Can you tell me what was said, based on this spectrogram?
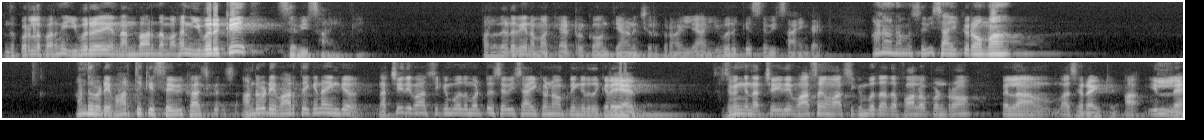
அந்த குரலை பாருங்கள் இவர் என் அன்பார்ந்த மகன் இவருக்கு செவி சாயுங்கள். பல தடவை நம்ம கேட்டிருக்கோம் தியானிச்சிருக்கிறோம் இல்லையா? இவருக்கு செவி சாயுங்கள். ஆனால் நம்ம செவி சாய்க்கிறோமா? ஆண்டவருடைய வார்த்தைக்கு செவி காசிக்கிற ஆண்டவருடைய வார்த்தைக்குன்னா இங்கே நற்செய்தி வாசிக்கும் போது மட்டும் செவி சாய்க்கணும் அப்படிங்கிறது கிடையாது. இவங்க நற்செய்தி வாசகம் வாசிக்கும் போது அதை ஃபாலோ பண்ணுறோம் எல்லாம் வாசி ரைட்டு இல்லை.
